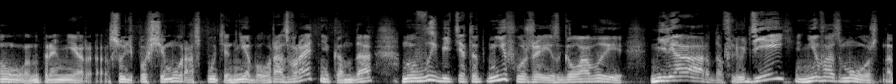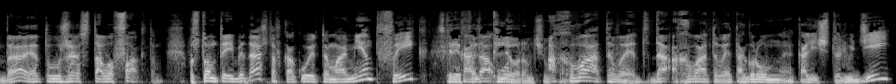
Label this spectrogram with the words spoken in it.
Ну, например, судя по всему, Распутин не был развратником, да, но выбить этот миф уже из головы миллиардов людей невозможно, да, это уже стало фактом. В том-то и беда, что в какой-то момент фейк, Скорее когда он охватывает, да, охватывает огромное количество людей,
